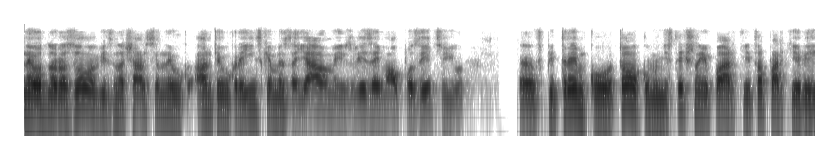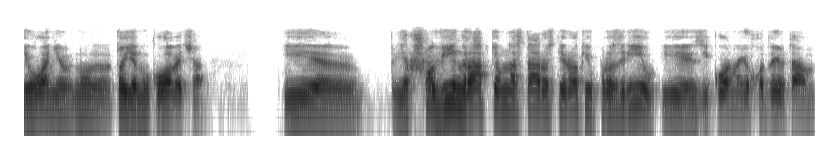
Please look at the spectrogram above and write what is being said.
неодноразово відзначався антиукраїнськими заявами і взагалі займав позицію в підтримку то комуністичної партії, то партії регіонів, ну то Януковича. І якщо він раптом на старості років прозрів і з іконою ходив там,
